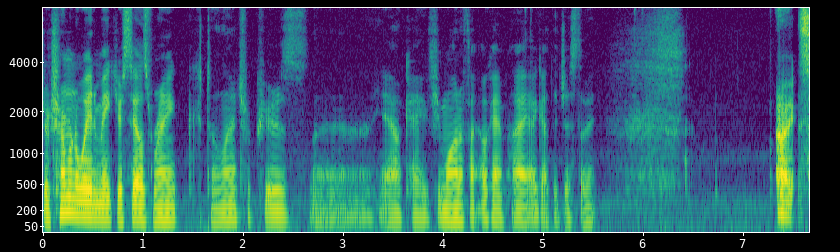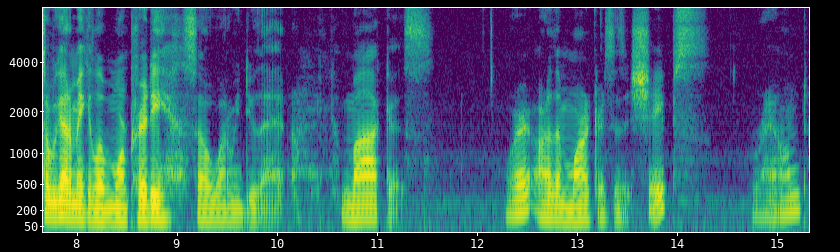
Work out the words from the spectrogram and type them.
Determine a way to make your sales rank to peers. Uh, yeah, okay. If you modify, okay, I, I got the gist of it. All right, so we got to make it a little more pretty. So why don't we do that? Markers. Where are the markers? Is it shapes? Round?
